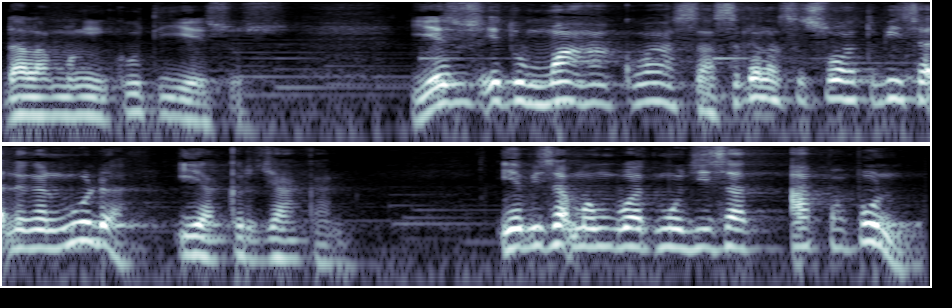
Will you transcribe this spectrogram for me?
dalam mengikuti Yesus. Yesus itu maha kuasa, segala sesuatu bisa dengan mudah ia kerjakan. Ia bisa membuat mujizat apa pun.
